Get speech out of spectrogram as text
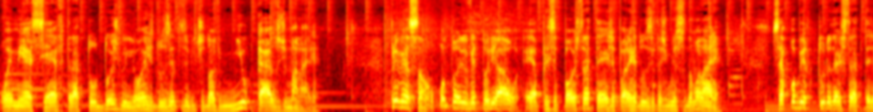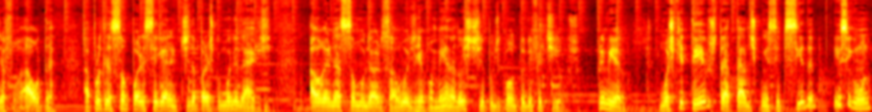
o MSF tratou 2 milhões e 229 mil casos de malária. Prevenção: o controle vetorial é a principal estratégia para reduzir a transmissão da malária. Se a cobertura da estratégia for alta, a proteção pode ser garantida para as comunidades. A Organização Mundial de Saúde recomenda dois tipos de controle efetivos. Primeiro, mosquiteiros tratados com inseticida e segundo,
